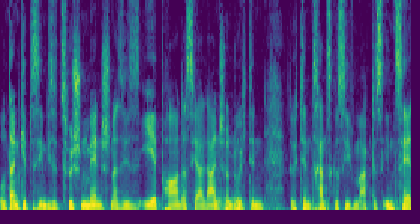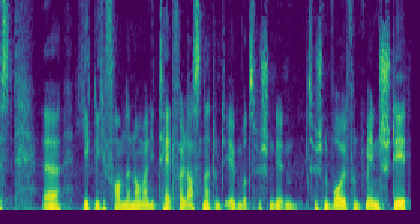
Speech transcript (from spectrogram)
und dann gibt es eben diese Zwischenmenschen, also dieses Ehepaar, das ja allein mhm. schon durch den, durch den transgressiven Akt des Inzest äh, jegliche Form der Normalität verlassen hat und irgendwo zwischen, dem, zwischen Wolf und Mensch steht.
